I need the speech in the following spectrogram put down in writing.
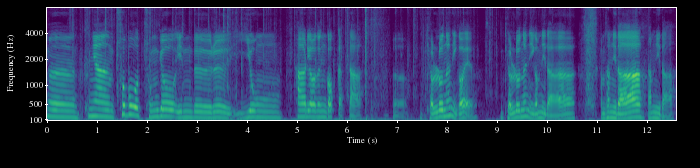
음, 그냥 초보 종교인들을 이용하려는 것 같다. 어, 결론은 이거예요. 결론은 이겁니다. 감사합니다. 합니다.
